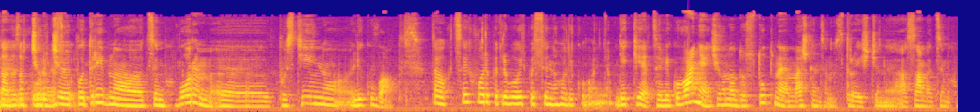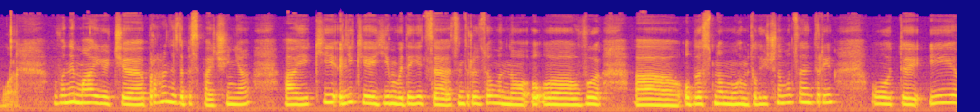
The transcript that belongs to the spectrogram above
дане чи, захворювання. чи потрібно цим хворим постійно лікуватися? Так, ці хворі потребують постійного лікування. Яке це лікування і чи воно доступне мешканцям Стрийщини, а саме цим хворим? Вони мають е, програмне забезпечення, які ліки їм видається централізовано в обласному гематологічному центрі. От, і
